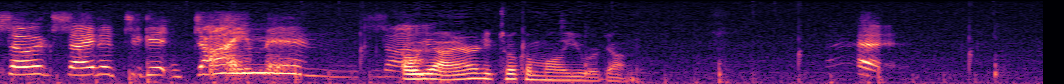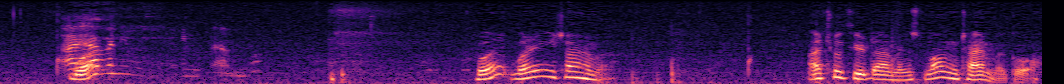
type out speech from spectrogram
So excited to get diamonds. Oh yeah, I already took them while you were gone. I What? haven't even named them. What? What are you talking about? I took your diamonds long time ago.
